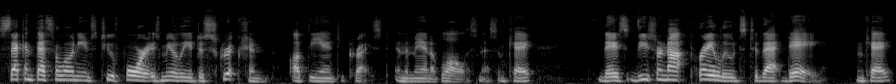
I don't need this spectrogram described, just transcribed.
2 Thessalonians 2 4 is merely a description of the Antichrist and the man of lawlessness, okay? These, these are not preludes to that day, okay?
